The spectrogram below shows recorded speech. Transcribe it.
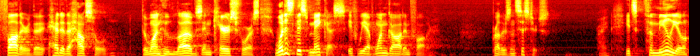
the Father, the head of the household, the one who loves and cares for us. What does this make us if we have one God and Father? brothers and sisters. Right? It's familial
